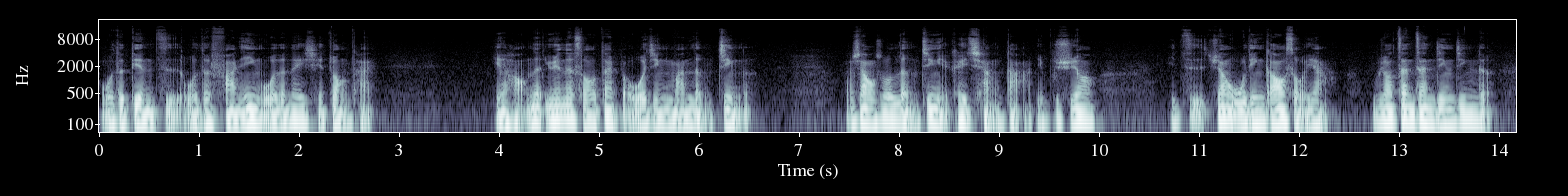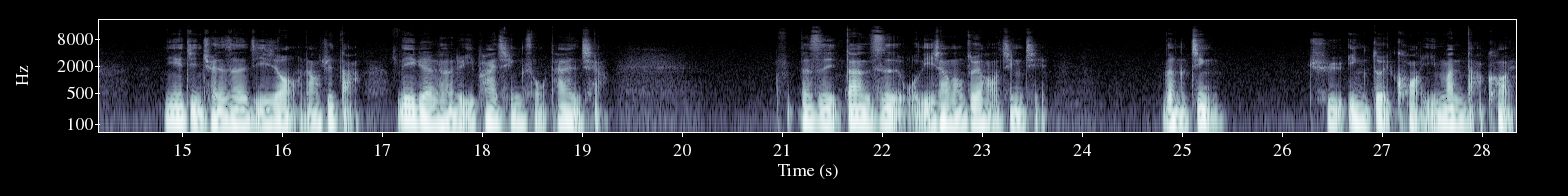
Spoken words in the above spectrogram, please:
我的点子、我的反应、我的那些状态也好。那因为那时候代表我已经蛮冷静了。那像我说，冷静也可以强大，你不需要一直就像武林高手一样，不需要战战兢兢的捏紧全身的肌肉，然后去打。另一个人可能就一派轻松，他很强。但是，但是我理想中最好的境界。冷静，去应对快，以慢打快，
